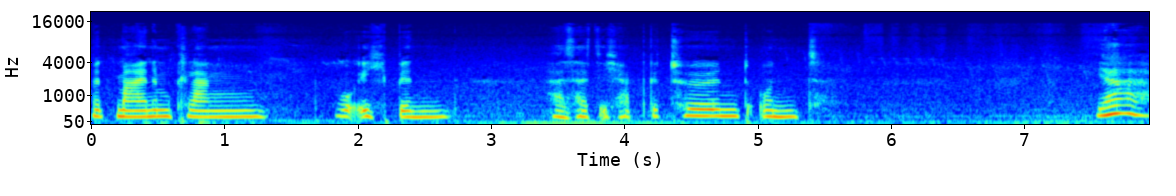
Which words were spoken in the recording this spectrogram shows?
mit meinem Klang, wo ich bin. Das heißt, ich habe getönt und ja,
